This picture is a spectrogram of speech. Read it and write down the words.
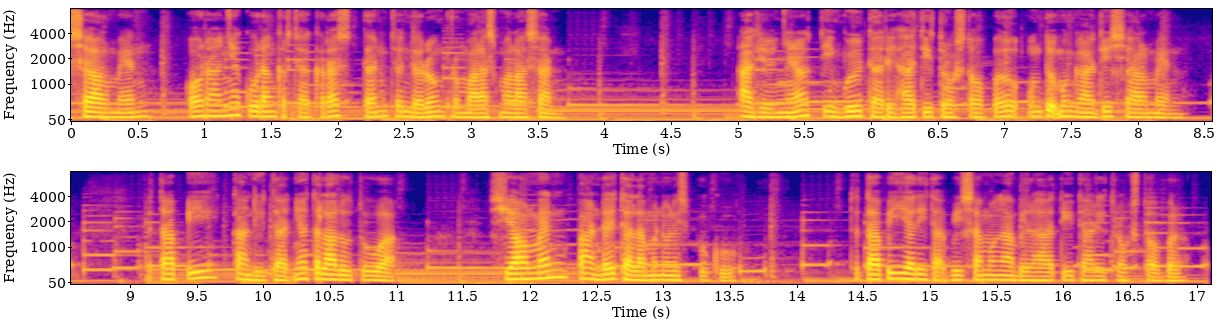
Salman orangnya kurang kerja keras dan cenderung bermalas-malasan. Akhirnya timbul dari hati Drogstopel untuk mengganti Salman. Tetapi kandidatnya terlalu tua Xiaomen pandai dalam menulis buku, tetapi ia tidak bisa mengambil hati dari Drogstopel.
